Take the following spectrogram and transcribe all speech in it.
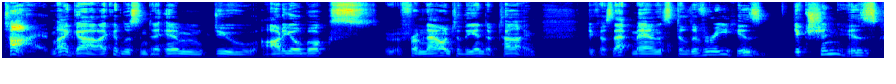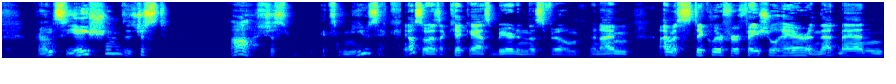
time. My god, I could listen to him do audiobooks from now until the end of time because that man's delivery, his diction, his pronunciations, is just, oh, it's just, it's music. He also has a kick-ass beard in this film, and I'm, I'm a stickler for facial hair, and that man,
